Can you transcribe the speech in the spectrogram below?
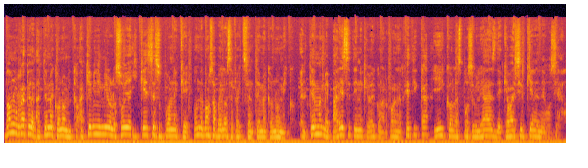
vámonos rápido al tema económico. ¿A qué viene Emilio Lozoya y qué se supone que, dónde vamos a ver los efectos en el tema económico? El tema, me parece, tiene que ver con la reforma energética y con las posibilidades de que va a decir quién es negociado.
